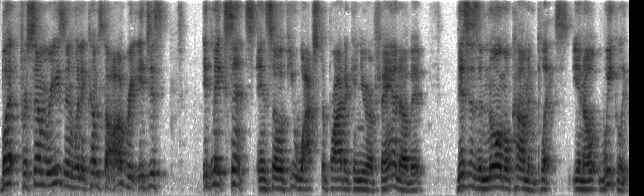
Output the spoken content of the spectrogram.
But for some reason, when it comes to Aubrey, it just it makes sense. And so if you watch the product and you're a fan of it, this is a normal commonplace, you know, weekly.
